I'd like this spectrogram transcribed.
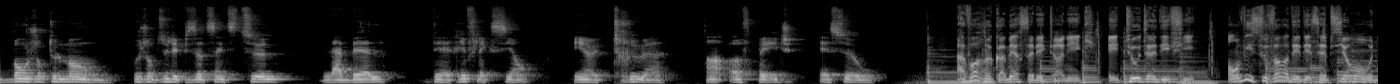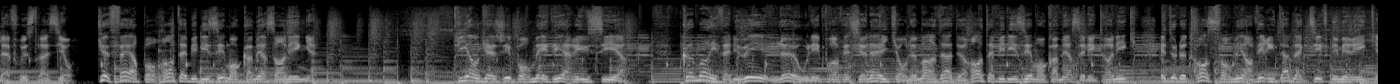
Bonjour tout le monde. Aujourd'hui, l'épisode s'intitule La belle des réflexions et un truand en off-page SEO. Avoir un commerce électronique est tout un défi. On vit souvent des déceptions ou de la frustration. Que faire pour rentabiliser mon commerce en ligne? Qui engager pour m'aider à réussir? Comment évaluer le ou les professionnels qui ont le mandat de rentabiliser mon commerce électronique et de le transformer en véritable actif numérique?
